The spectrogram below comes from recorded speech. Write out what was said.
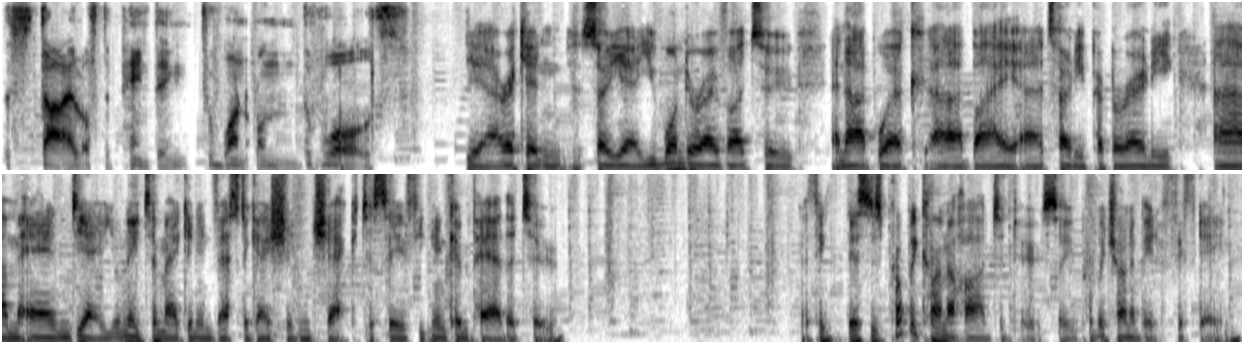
the style of the painting to one on the walls? Yeah, I reckon. So yeah, you wander over to an artwork uh, by uh, Tony Pepperoni, um, and yeah, you'll need to make an investigation check to see if you can compare the two. I think this is probably kind of hard to do, so you're probably trying to beat a 15.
